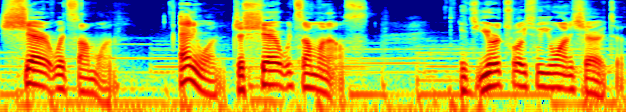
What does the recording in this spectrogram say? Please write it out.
share it with someone. Anyone, just share it with someone else. It's your choice who you want to share it to.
